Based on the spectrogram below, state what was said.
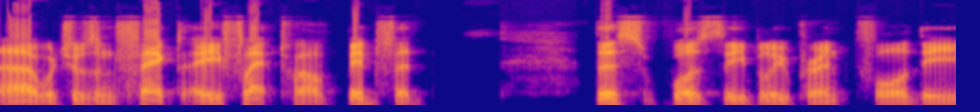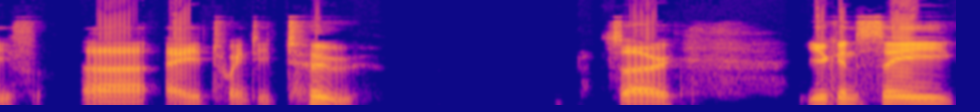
uh, which was in fact a flat 12 Bedford. This was the blueprint for the uh, A22. So you can see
